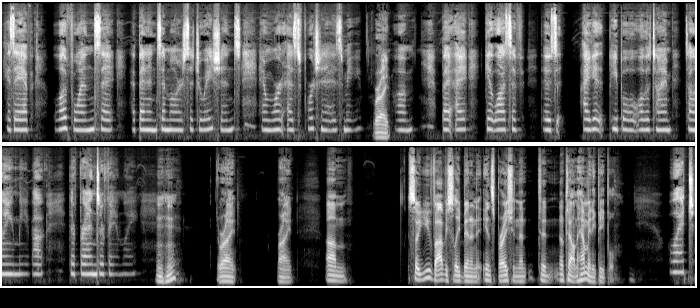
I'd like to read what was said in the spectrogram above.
because they have loved ones that have been in similar situations and weren't as fortunate as me. Right. Um, but I get lots of those. I get people all the time telling me about their friends or family. Mm-hmm. Right. Right. Um, so you've obviously been an inspiration to, to no telling how many people. Well, I, tr-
